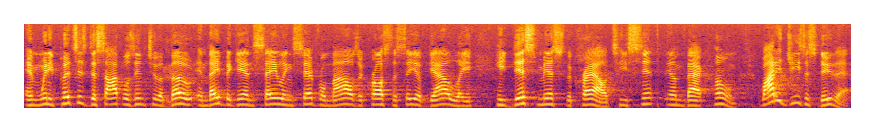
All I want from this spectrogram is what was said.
And when he puts his disciples into a boat and they began sailing several miles across the Sea of Galilee, he dismissed the crowds. He sent them back home. Why did Jesus do that?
